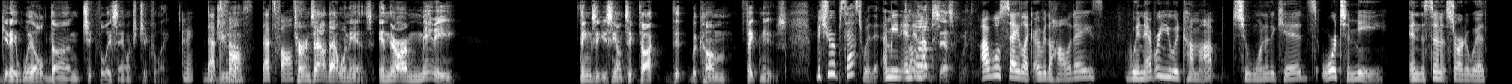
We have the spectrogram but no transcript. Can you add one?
get a well done Chick fil A sandwich at Chick fil A? okay. That's you know? false. That's false. Turns out that one is. And there are many things that you see on TikTok that become fake news. but you're obsessed with it. I mean, and, I'm and obsessed with it. I will say, like over the holidays, whenever you would come up to one of the kids or to me, and the sentence started with,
